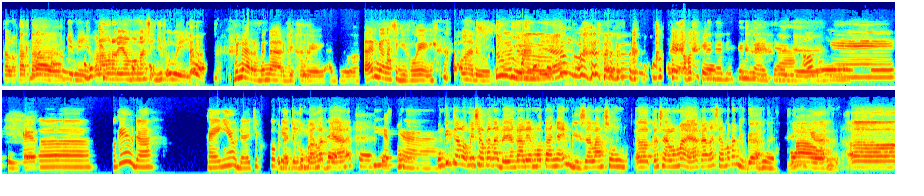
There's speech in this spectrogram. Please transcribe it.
Kalau kata wow. ini orang-orang yang mau ngasih giveaway. Benar, benar giveaway. Aduh, kalian nggak ngasih giveaway? Waduh, tunggu nanti ya. Tunggu. Oke, oke. Tunggu aja. Oke. Eh, oke, udah kayaknya udah cukup udah ya, cukup banget ya. Iya. Mungkin kalau misalkan ada yang kalian mau tanyain bisa langsung uh, ke Selma ya karena Selma kan juga wow. ini kan uh,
